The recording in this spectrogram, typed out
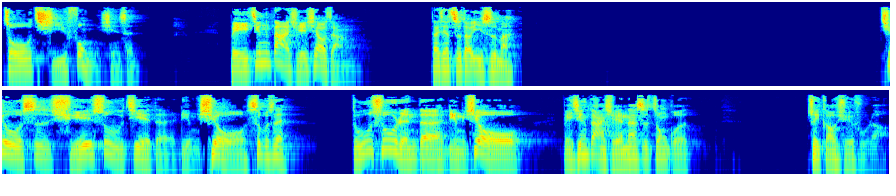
周其凤先生。北京大学校长，大家知道意思吗？就是学术界的领袖，是不是？读书人的领袖。北京大学那是中国最高学府了。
